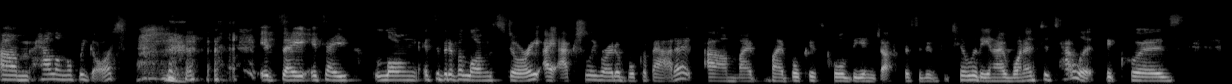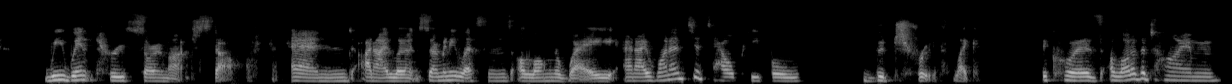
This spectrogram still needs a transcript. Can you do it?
um, how long have we got? it's a it's a long it's a bit of a long story. I actually wrote a book about it. Um, my my book is called The Injustice of Infertility, and I wanted to tell it because we went through so much stuff and and I learned so many lessons along the way and I wanted to tell people the truth like because a lot of the time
